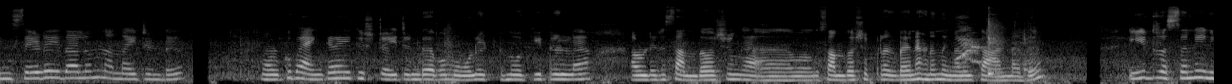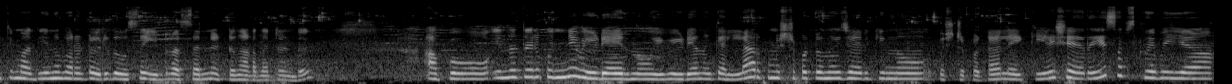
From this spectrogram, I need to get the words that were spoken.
ഇൻസൈഡ് ചെയ്താലും നന്നായിട്ടുണ്ട്. മോൾക്ക് ഭയങ്കരമായിട്ട് ഇഷ്ടമായിട്ടുണ്ട് അപ്പോൾ മോൾ ഇട്ട് നോക്കിയിട്ടുള്ള അവളുടെ ഒരു സന്തോഷം സന്തോഷ പ്രകടനമാണ് നിങ്ങൾ ഈ കാണുന്നത്. ഈ ഡ്രസ്സ് തന്നെ എനിക്ക് മതിയെന്ന് പറഞ്ഞിട്ട് ഒരു ദിവസം ഈ ഡ്രസ്സ് തന്നെ ഇട്ട് നടന്നിട്ടുണ്ട്. അപ്പോൾ ഇന്നത്തെ ഒരു കുഞ്ഞു വീഡിയോ ആയിരുന്നു. ഈ വീഡിയോ നിങ്ങൾക്ക് എല്ലാവർക്കും ഇഷ്ടപ്പെട്ടു എന്ന് വിചാരിക്കുന്നു. ഇഷ്ടപ്പെട്ടാൽ ലൈക്ക് ചെയ്യുക ഷെയർ ചെയ്യുക സബ്സ്ക്രൈബ് ചെയ്യുക.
